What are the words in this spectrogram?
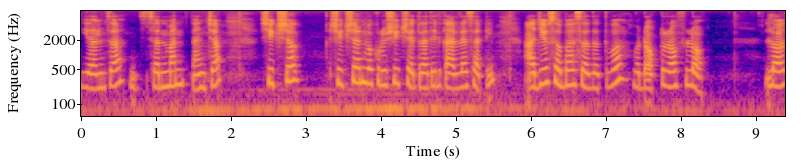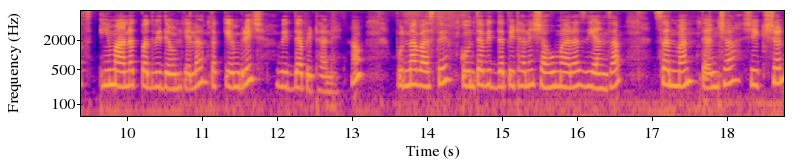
यांचा सन्मान त्यांच्या शिक्षक शिक्षण व कृषी क्षेत्रातील कार्यासाठी आजीव सभासदत्व व डॉक्टर ऑफ लॉ लॉज ही मानद पदवी देऊन केला. तर केम्ब्रिज विद्यापीठाने. हां? पुन्हा वाचते. कोणत्या विद्यापीठाने? शाहू महाराज यांचा सन्मान. त्यांच्या शिक्षण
